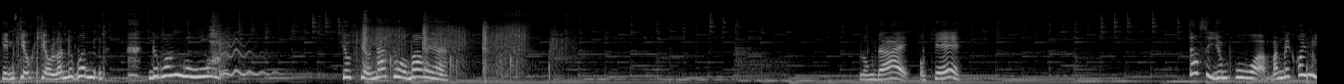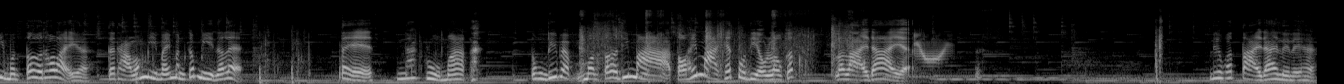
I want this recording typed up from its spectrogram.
เห็นเขียวๆแล้วนึกว่านึกว่างูเขียวๆน่ากลัวมากเลยอะลงได้โอเค เจ้าสีชมพูอะมันไม่ค่อยมี monster เท่าไหร่อะแต่ถามว่ามีไหมมันก็มีนั่นแหละ แต่น่ากลัวมาก ตรงที่แบบ monster ที่มาต่อให้มาแค่ตัวเดียวเราก็ละลายได้อะเรียกว่าตายได้เลยเลยค่ะ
